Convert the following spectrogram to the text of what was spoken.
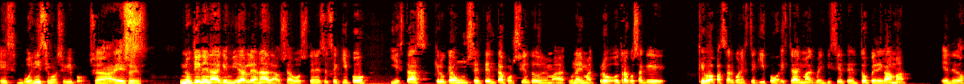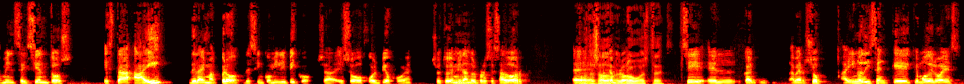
es buenísimo ese equipo. O sea, es Sí. no tiene nada que envidiarle a nada. O sea, vos tenés ese equipo y estás, creo que a un 70% de un iMac- un iMac Pro. Otra cosa que, que va a pasar con este equipo, este iMac 27, el tope de gama, el de 2600, está ahí del iMac Pro, de 5000 y pico. O sea, eso ojo el piojo, ¿eh? Yo estuve Mm. mirando el procesador. eh, procesador, por ejemplo, el nuevo este. Sí, el, a ver, yo, ahí no dicen qué, qué modelo es,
